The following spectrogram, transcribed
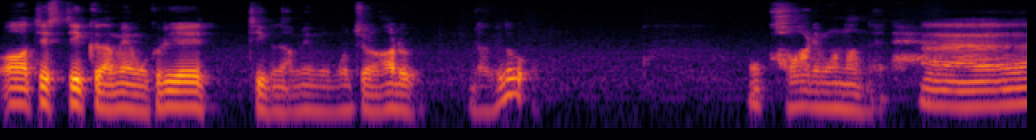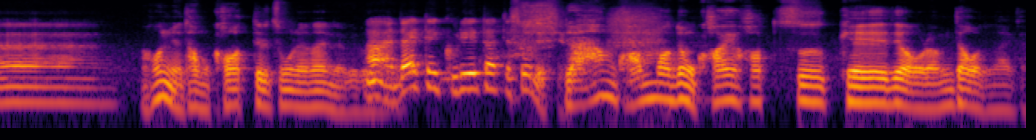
アーティスティックな面もクリエイティブな面ももちろんあるんだけど変わり者なんだよね。うへえ本人は多分変わってるつもりはないんだけど。あ大体クリエイターってそうですよ。いやなんかあんまでも開発系では俺は見たことないタイ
